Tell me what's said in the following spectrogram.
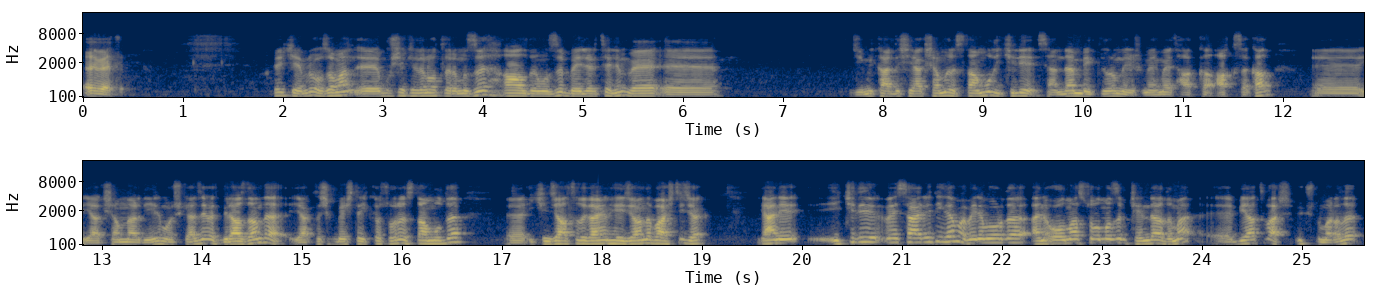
Evet. Peki Emre o zaman e, bu şekilde notlarımızı aldığımızı belirtelim ve e, Cemil kardeşi iyi akşamlar İstanbul ikili senden bekliyorum demiş Mehmet Hakkı Aksakal. E, iyi akşamlar diyelim hoş geldiniz. Evet birazdan da yaklaşık 5 dakika sonra İstanbul'da e, ikinci altılı gayen heyecanla başlayacak. Yani ikili vesaire değil ama benim orada hani olmazsa olmazım kendi adıma e, bir at var. 3 numaralı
